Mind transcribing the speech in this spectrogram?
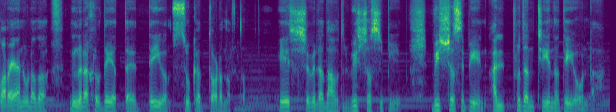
പറയാനുള്ളത് നിങ്ങളുടെ ഹൃദയത്തെ ദൈവം സുഖത്തോടെ നിർത്തും. യേശുവിന്റെ നാമത്തിൽ വിശ്വസിപ്പിയും വിശ്വസിപ്പിയും അത്ഭുതം ചെയ്യുന്ന ദൈവമുണ്ട്.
